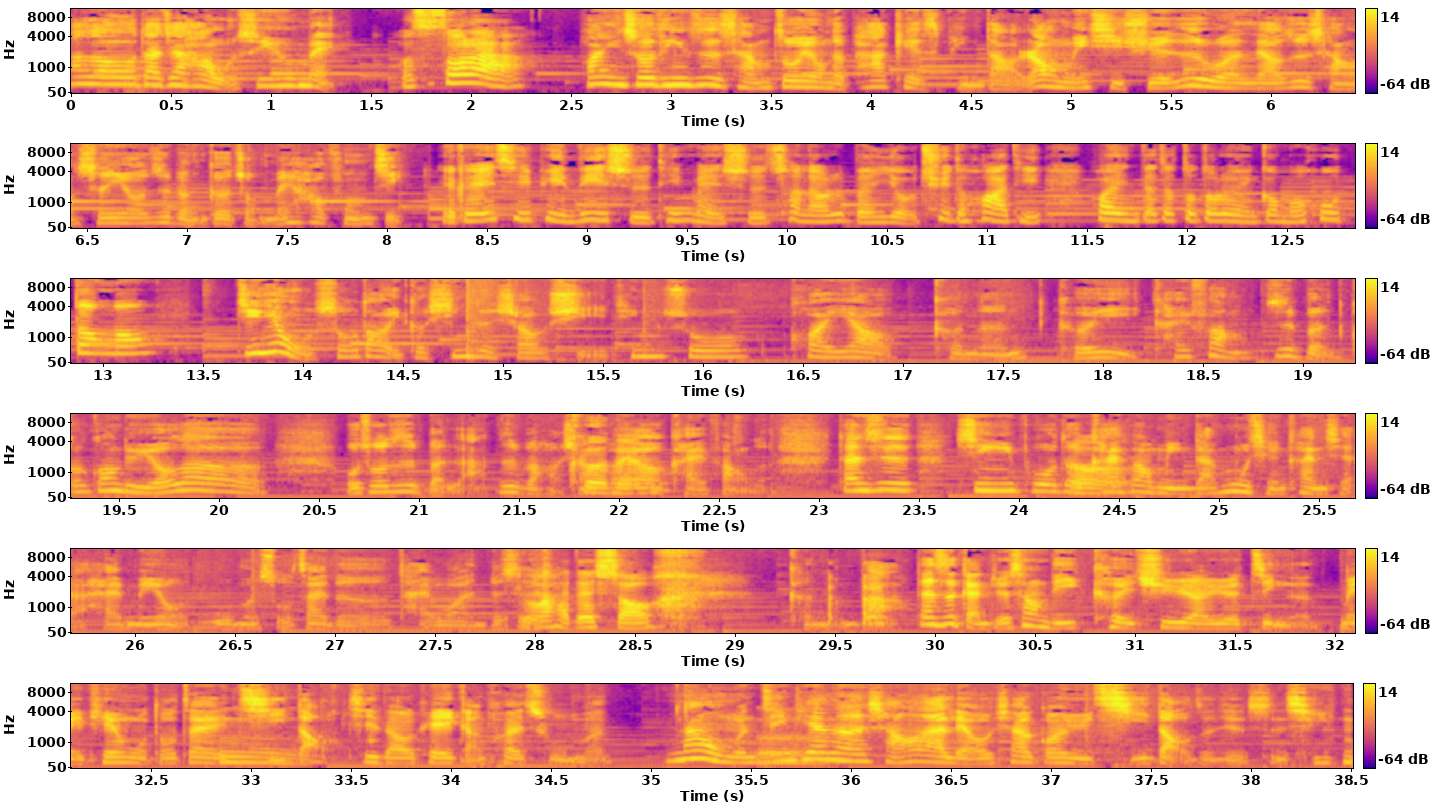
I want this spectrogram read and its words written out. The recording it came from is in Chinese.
Hello，大家好，我是优美，我是 Sola，欢迎收听日常作用的 Podcast 频道，让我们一起学日文，聊日常，神游日本各种美好风景，也可以一起品历史、听美食，畅聊日本有趣的话题。欢迎大家多多留言跟我们互动哦。今天我收到一个新的消息，听说快要可能可以开放日本观光旅游了。我说日本啦，日本好像快要开放了，但是新一波的开放名单目前看起来还没有我们所在的台湾，就是还在烧。可能吧，但是感觉上离可以去越来越近了。每天我都在祈祷，嗯、祈祷可以赶快出门。那我们今天呢，嗯、想要来聊一下关于祈祷这件事情，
